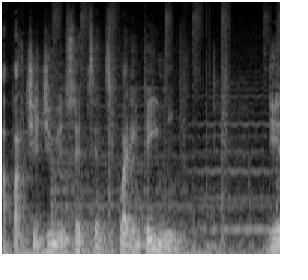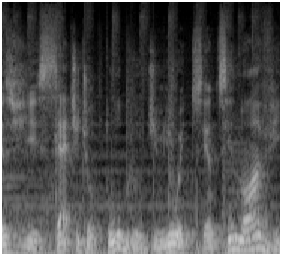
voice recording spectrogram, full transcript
a partir de 1741. Desde 7 de outubro de 1809,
